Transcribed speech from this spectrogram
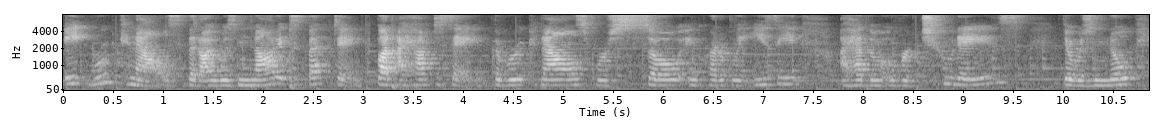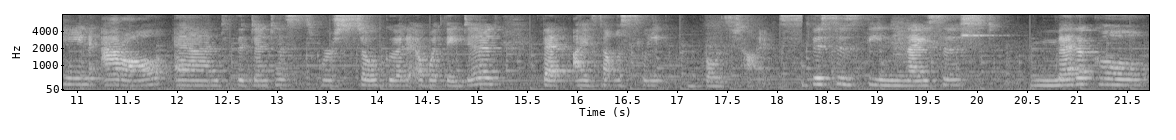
eight root canals that I was not expecting. But I have to say, the root canals were so incredibly easy. I had them over two days. There was no pain at all, and the dentists were so good at what they did that I fell asleep both times. This is the nicest medical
